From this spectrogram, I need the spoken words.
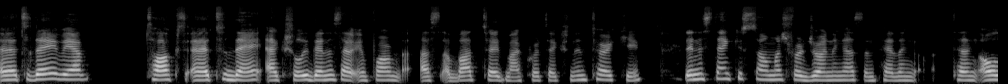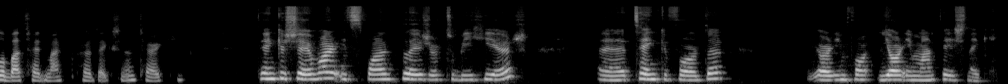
Uh, today we have talked, uh, today actually, Deniz have informed us about trademark protection in Turkey. Deniz, thank you so much for joining us and telling telling all about trademark protection in Turkey. Thank you, Şevval. It's my pleasure to be here. Uh, thank you for the your info your invitation again.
